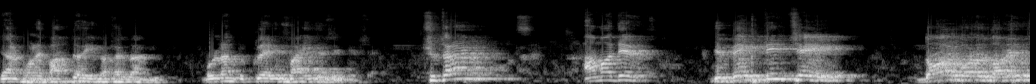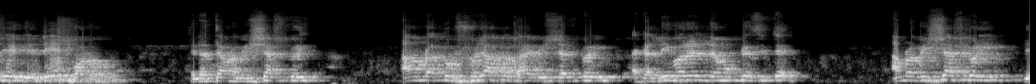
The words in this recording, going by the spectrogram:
যার ফলে বাধ্য হয়ে কথাগুলো আমি বললাম টু ক্লারিফাই দ্য সিচুয়েশন সুতরাং আমাদের যে ব্যক্তির চেয়ে, দল বড়, দলের চেয়ে যে দেশ বড়, এটাতে আমরা বিশ্বাস করি। আমরা খুব সোজা কথায় বিশ্বাস করি, একটা লিবারেল ডেমোক্রেসিতে আমরা বিশ্বাস করি যে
